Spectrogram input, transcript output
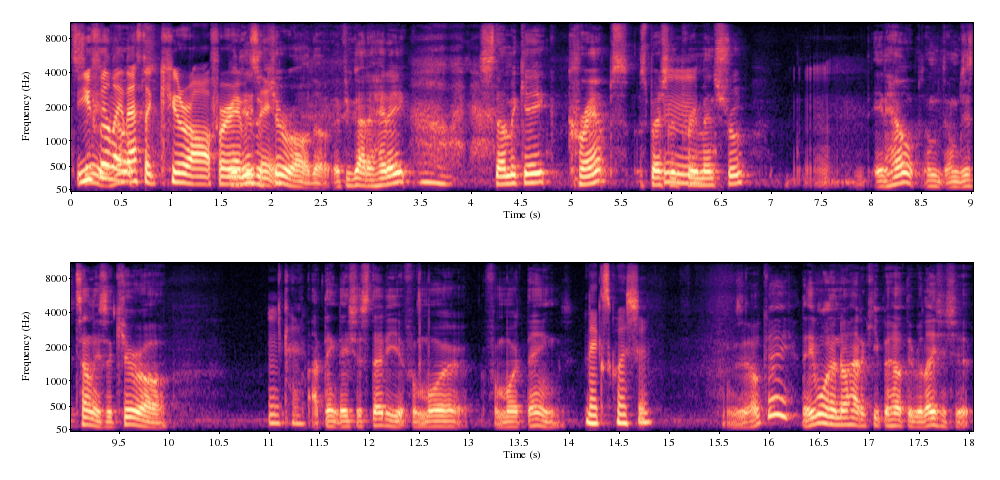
to You feel It like that's a cure all for It is everything. Oh a cure all though. If you got a headache, stomach ache, cramps, especially Mm. premenstrual, it helps. I'm, I'm just telling you, it's a cure all. Okay. I think they should study it for more for more things. Next question. Okay, they want to know how to keep a healthy relationship.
